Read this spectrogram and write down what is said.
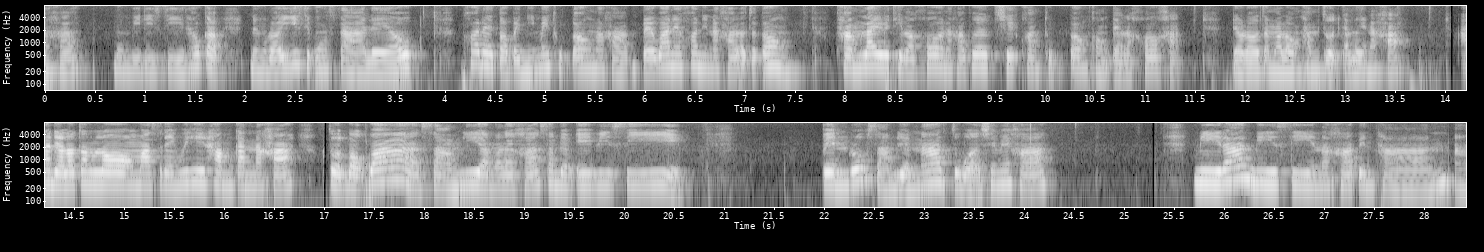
นะคะ มุม BDC เท่ากับ 120 องศาแล้ว ข้อใดต่อไปนี้ไม่ถูกต้องนะคะ แปลว่าในข้อนี้นะคะ เราจะต้องทำไล่ไปทีละข้อนะคะ เพื่อเช็คความถูกต้องของแต่ละข้อค่ะ เดี๋ยวเราจะมาลองทำโจทย์กันเลยนะคะอะเดี๋ยวเราจะลองมาแสดงวิธีทำกันนะคะ โจทย์บอกว่าสามเหลี่ยมอะไรคะสามเหลี่ยม ABC เป็นรูปสามเหลี่ยมหน้าจั่วใช่ไหมคะ มีด้าน BC นะคะ เป็นฐาน อ่า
